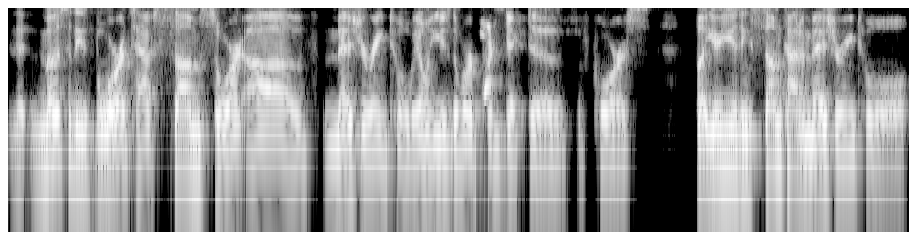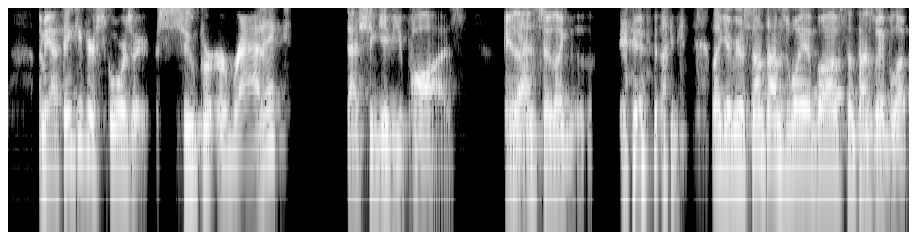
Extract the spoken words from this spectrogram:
most of these boards have some sort of measuring tool. We don't use the word Yes. predictive, of course, but you're using some kind of measuring tool. I mean, I think if your scores are super erratic, that should give you pause. And, and so, like, like, like if you're sometimes way above, sometimes way below.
